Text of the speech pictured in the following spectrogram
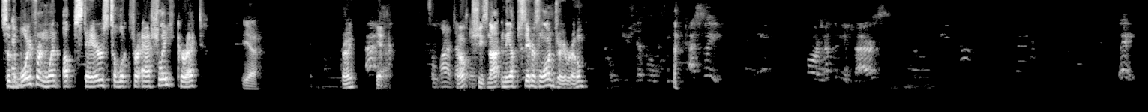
So the And- boyfriend went upstairs to look for Ashley, correct? yeah. Right? Yeah. it's a lot of duct Oh, tape. she's not in the upstairs laundry room. Ashley. Oh, you have to be embarrassed. Hey,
